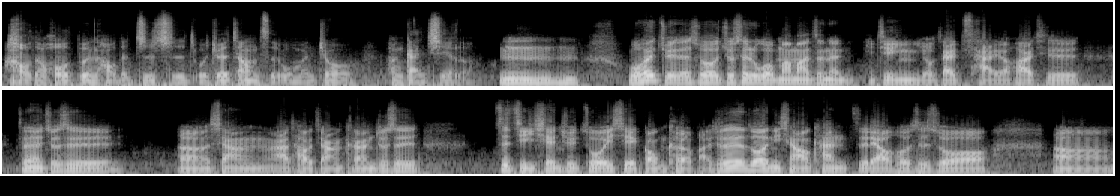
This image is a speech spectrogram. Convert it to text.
好的后盾、好的支持。我觉得这样子，我们就很感谢了。嗯，我会觉得说，就是如果妈妈真的已经有在猜的话，其实真的就是，呃，像阿桃讲，可能就是自己先去做一些功课吧。就是如果你想要看资料，或者是说。啊，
